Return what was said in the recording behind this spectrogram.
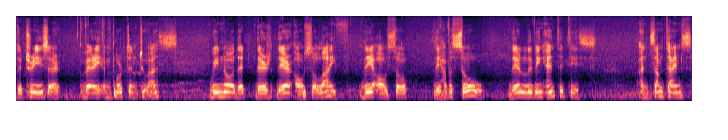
the trees are very important to us we know that they're, they're also life they also they have a soul they're living entities and sometimes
